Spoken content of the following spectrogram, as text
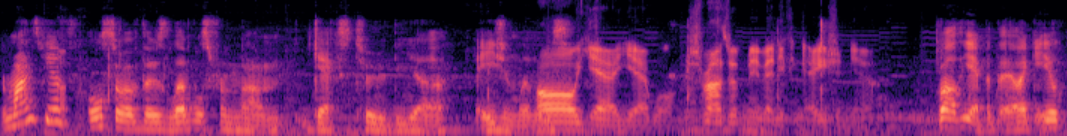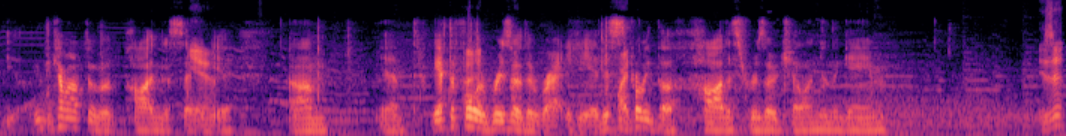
Reminds me of also of those levels from um, Gex 2, the uh, Asian levels. Oh yeah, yeah. Well, it just reminds me of anything Asian. Yeah. Well, yeah, but like you'll, you'll come up to a part in a second Yeah. here. Um, yeah, we have to follow Rizzo the Rat here. This is probably the hardest Rizzo challenge in the game. Is it?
